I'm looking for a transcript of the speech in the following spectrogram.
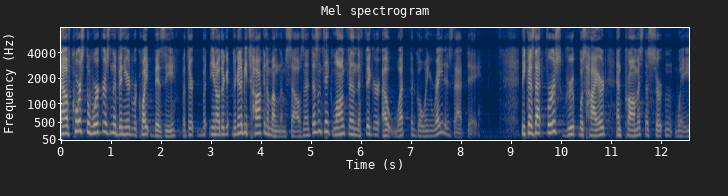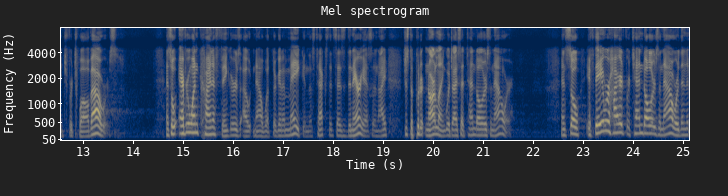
Now, of course, the workers in the vineyard were quite busy, but they're, but, you know, they're, they're going to be talking among themselves, and it doesn't take long for them to figure out what the going rate is that day. Because that first group was hired and promised a certain wage for 12 hours. And so everyone kind of figures out now what they're going to make. In this text, it says denarius, and I, just to put it in our language, I said $10 an hour. And so if they were hired for $10 an hour, then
